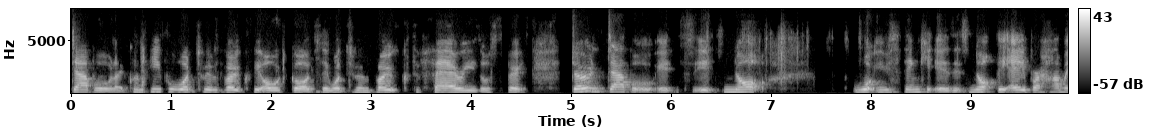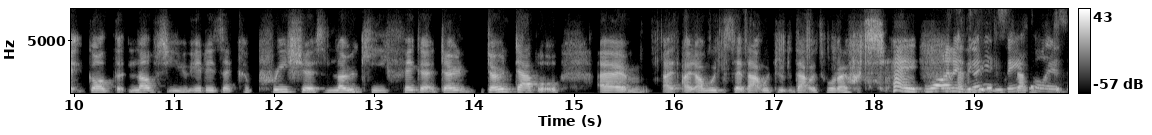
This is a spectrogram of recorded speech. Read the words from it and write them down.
dabble. Like when people want to invoke the old gods, they want to invoke the fairies or spirits. Don't dabble. It's it's not what you think it is. It's not the Abrahamic God that loves you. It is a capricious, low key figure. Don't don't dabble. Um, I, I would say that would that was what I would say. Well, and a good example is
